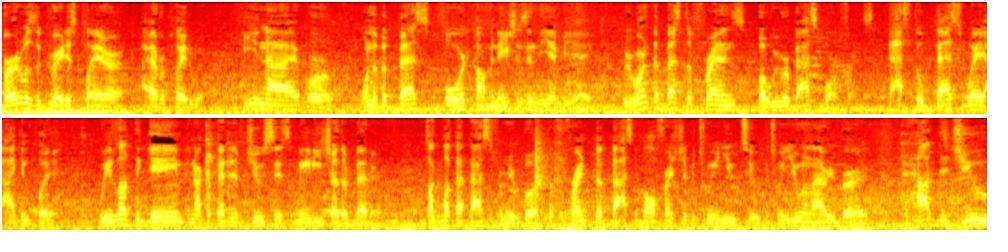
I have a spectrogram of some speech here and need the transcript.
Bird was the greatest player I ever played with. He and I were one of the best forward combinations in the NBA. We weren't the best of friends, but we were basketball friends. That's the best way I can put it. We loved the game, and our competitive juices made each other better. Talk about that passage from your book, the friend, the basketball friendship between you two, between you and Larry Bird, and how did you,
